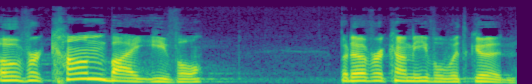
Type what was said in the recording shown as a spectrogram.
overcome by evil, but overcome evil with good?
